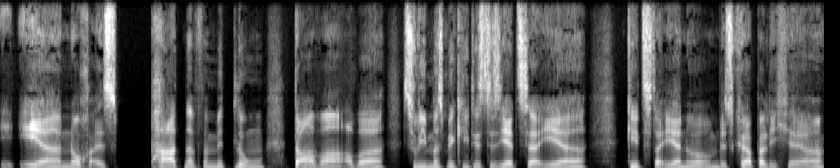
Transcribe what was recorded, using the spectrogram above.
eher noch als Partnervermittlung da Ja. war, aber so wie man es mitkriegt, ist es jetzt ja eher, geht es da eher nur um das Körperliche. Ja.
